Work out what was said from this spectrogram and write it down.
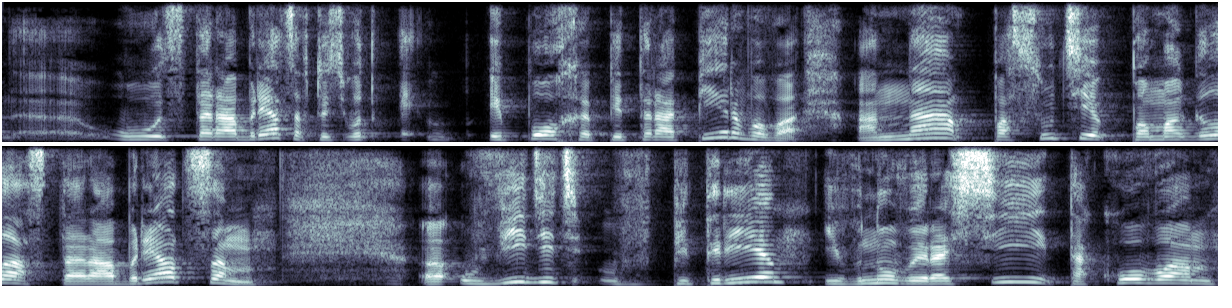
э, у старообрядцев, то есть вот э, эпоха Петра Первого, она, по сути, помогла старообрядцам э, увидеть в Петре и в Новой России такого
